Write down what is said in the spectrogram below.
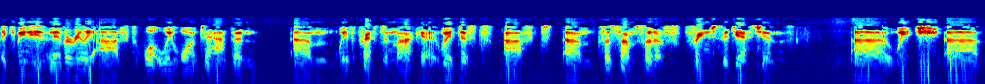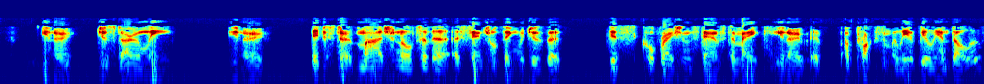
The community has never really asked what we want to happen um, with Preston Market. We're just asked um, for some sort of fringe suggestions, uh, which, uh, you know, just only, you know, they're just marginal to the essential thing, which is that this corporation stands to make, you know, approximately a billion dollars,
